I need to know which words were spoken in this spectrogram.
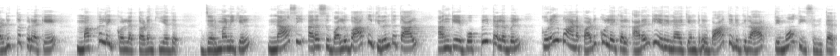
அழித்த பிறகே மக்களை கொல்லத் தொடங்கியது. ஜெர்மனியில் நாசி அரசு வலுவாக இருந்ததால் அங்கே ஒப்பீட்டளவில் குறைவான படுகொலைகள் அரங்கேறின என்று வாதிடுகிறார் திமோதி சென்டர்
